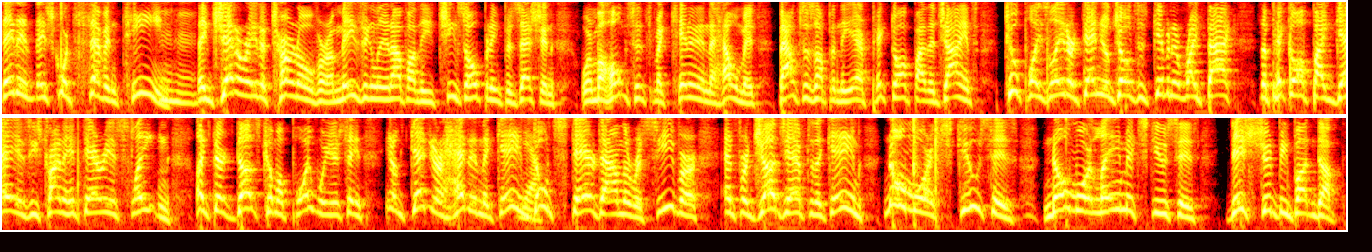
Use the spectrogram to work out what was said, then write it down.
They didn't. They scored 17. Mm-hmm. They generate a turnover, amazingly enough, on the Chiefs' opening possession, where Mahomes hits McKinnon in the helmet, bounces up in the air, picked off by the Giants. Two plays later, Daniel Jones is giving it right back. The pick off by Gay as he's trying to hit Darius Slayton. Like there does come a point where you're saying, you know, get your head in the game. Yeah. Don't stare down the receiver. And for Judge after the game, no more excuses. No more lame excuses. This should be buttoned up.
